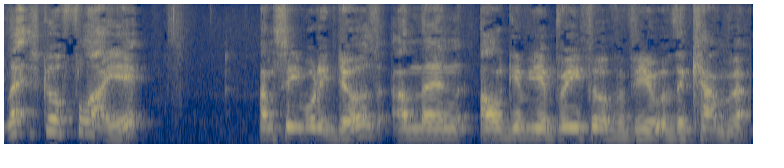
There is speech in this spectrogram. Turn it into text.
let's go fly it and see what it does and then I'll give you a brief overview of the camera.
